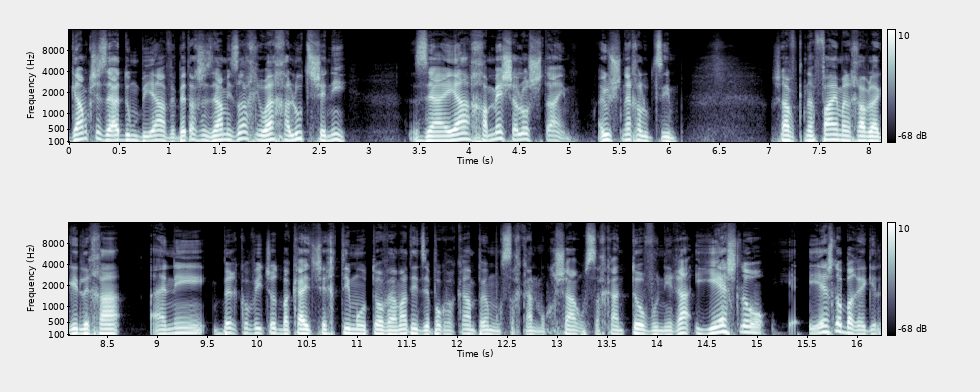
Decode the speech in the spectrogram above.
גם כשזה היה דומביה, ובטח כשזה היה מזרחי, הוא היה חלוץ שני. זה היה 5-3-2, היו שני חלוצים. עכשיו, כנפיים, אני חייב להגיד לך, אני, ברקוביץ' עוד בקיץ שהחתימו אותו, ואמרתי את זה פה כבר כמה פעמים, הוא שחקן מוכשר, הוא שחקן טוב, הוא נראה, יש לו, יש לו ברגל.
